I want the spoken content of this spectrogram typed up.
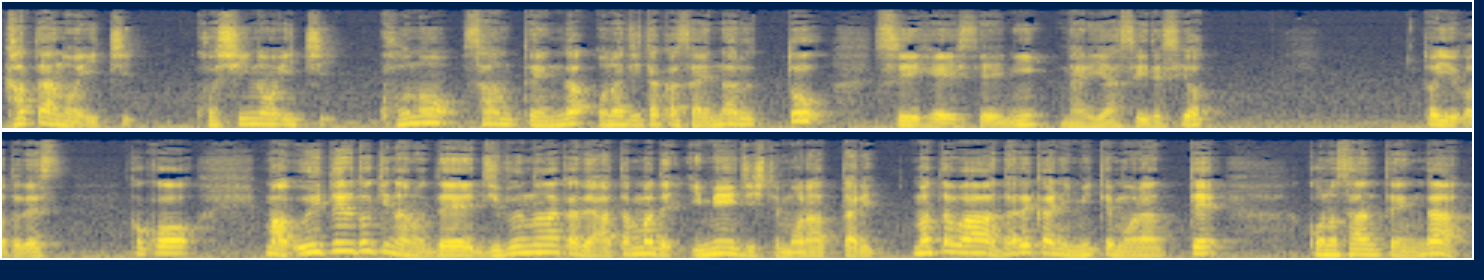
肩の位置、腰の位置、この3点が同じ高さになると水平姿勢になりやすいですよ。ということです。ここ、まあ浮いてる時なので自分の中で頭でイメージしてもらったり、または誰かに見てもらって、この3点が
